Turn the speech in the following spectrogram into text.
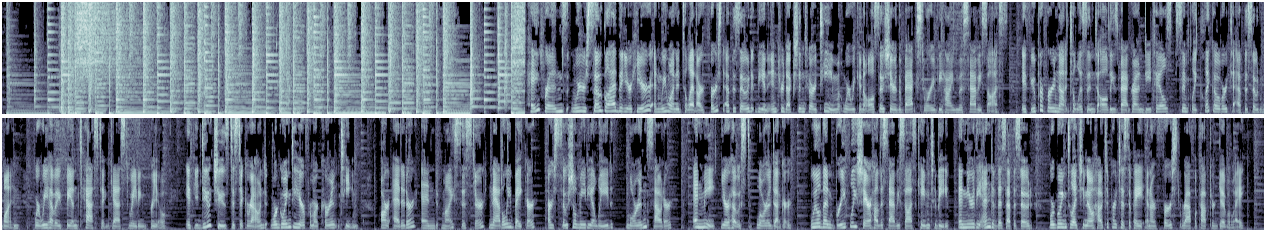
Hey, friends, we're so glad that you're here, and we wanted to let our first episode be an introduction to our team where we can also share the backstory behind the Savvy Sauce. If you prefer not to listen to all these background details, simply click over to episode one, where we have a fantastic guest waiting for you. If you do choose to stick around, we're going to hear from our current team our editor and my sister, Natalie Baker, our social media lead, Lauren Souter, and me, your host, Laura Dugger. We'll then briefly share how the Savvy Sauce came to be, and near the end of this episode, we're going to let you know how to participate in our first Rafflecopter giveaway.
